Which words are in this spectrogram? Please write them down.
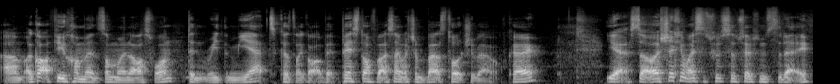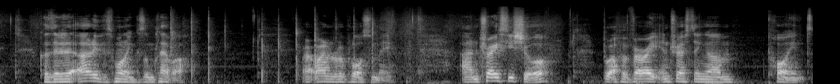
Um, I got a few comments on my last one, didn't read them yet, because I got a bit pissed off about something which I'm about to talk to you about, okay? Yeah, so I was checking my subscriptions today, because I did it early this morning because I'm clever. Round of applause for me. And Tracy Shaw brought up a very interesting um, point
